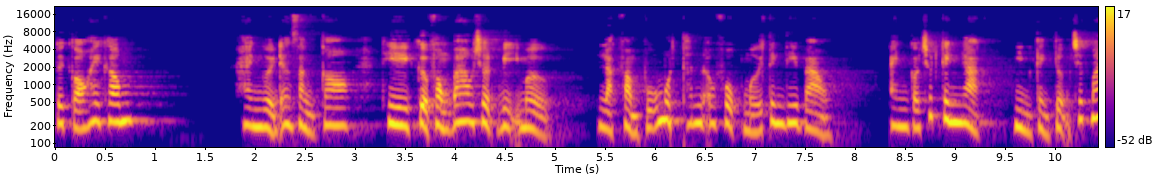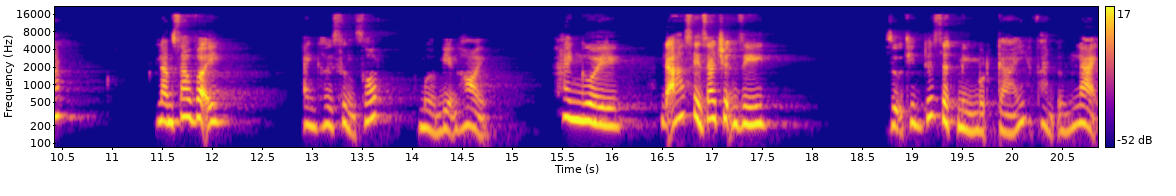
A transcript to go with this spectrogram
tôi có hay không? Hai người đang giằng co thì cửa phòng bao chợt bị mở. Lạc phẩm vũ một thân âu phục mới tinh đi vào. Anh có chút kinh ngạc nhìn cảnh tượng trước mắt. Làm sao vậy? Anh hơi sửng sốt, mở miệng hỏi. Hai người đã xảy ra chuyện gì? Dự thiên tuyết giật mình một cái, phản ứng lại.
